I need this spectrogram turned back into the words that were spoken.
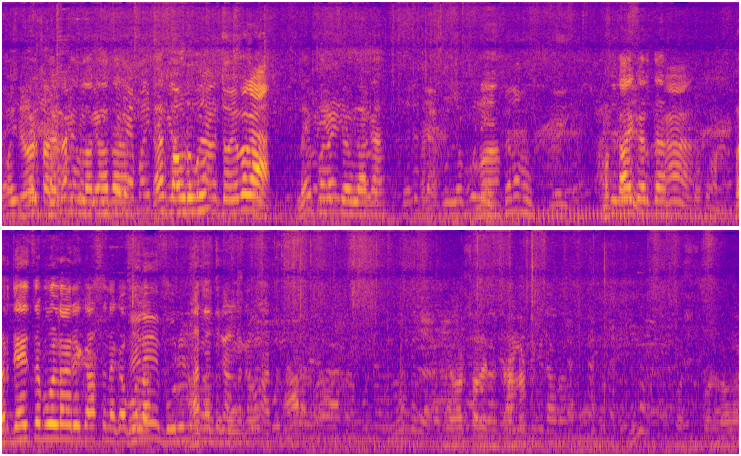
व्यवहार चालू आहे का? लय फरक ठेवला का? मग मग काय करता? बरं द्यायचं बोलणार आहे का? असं नका बोला. हातात घाल नका. व्यवहार चालू आहे मित्रांनो. मस्त फ़ोन बघा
